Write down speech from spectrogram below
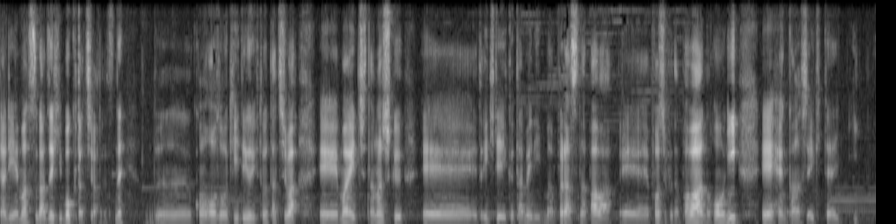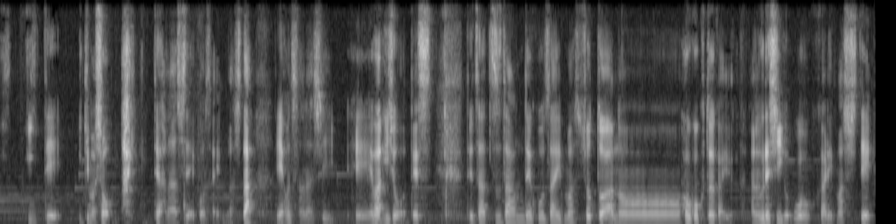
なり得ますが、ぜひ僕たちはですね、うんこの放送を聞いている人人たちは、えー、毎日楽しく、えー、生きていくために、まあ、プラスなパワー、えー、ポジティブなパワーの方に、えー、変換していきたい、い、いていきましょう。はい。って話でございました。えー、本日の話、えー、は以上です。で、雑談でございます。ちょっとあのー、報告というかいう、あの嬉しいご報告がありまして、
